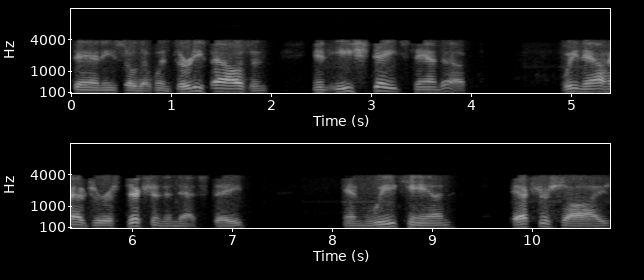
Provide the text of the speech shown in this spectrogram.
standing so that when 30,000 in each state stand up, we now have jurisdiction in that state and we can exercise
